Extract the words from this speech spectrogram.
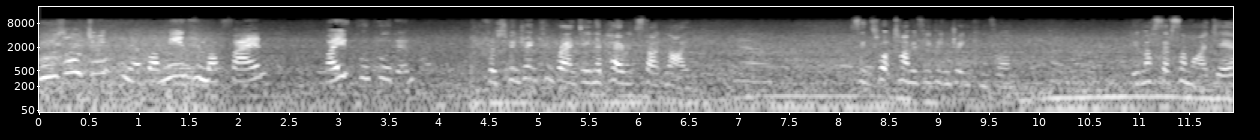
We was all drinking it, but me and him are fine. Why you called him? So she's been drinking brandy and her parents don't know? Yeah. Since what time have you been drinking from? You must have some idea.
